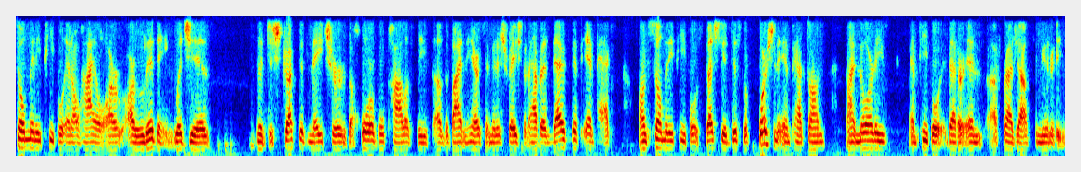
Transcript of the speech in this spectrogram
so many people in Ohio are, are living, which is the destructive nature, the horrible policies of the Biden Harris administration that have a negative impact on so many people, especially a disproportionate impact on minorities and people that are in uh, fragile communities.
